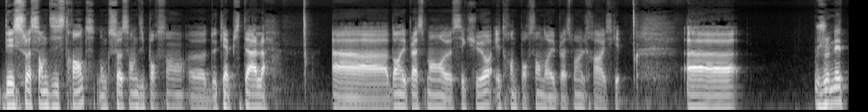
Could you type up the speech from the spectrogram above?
des 70-30, donc 70% de capital euh, dans les placements euh, et 30% dans les placements ultra risqués. Euh, je, mets,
